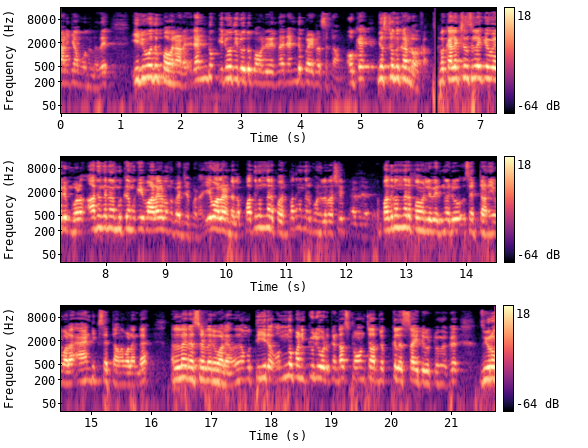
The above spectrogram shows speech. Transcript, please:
കാണിക്കാൻ പോകുന്നത് ഇരുപത് പവനാണ്. രണ്ടും ഇരുപത് ഇരുപത് പവനിൽ വരുന്ന രണ്ട് ബ്രൈഡൽ സെറ്റാണ് ഓക്കെ ജസ്റ്റ് ഒന്ന് കണ്ടു നോക്കാം. അപ്പൊ കളക്ഷൻസിലേക്ക് വരുമ്പോൾ ആദ്യം തന്നെ നമുക്ക് നമുക്ക് ഈ വളകൾ ഒന്ന് പരിചയപ്പെടാം. ഈ വള ഉണ്ടല്ലോ പതിനൊന്നര പവൻ പതിനൊന്നര പവനിൽ പക്ഷേ പതിനൊന്നര പവനിൽ വരുന്ന ഒരു സെറ്റാണ് ഈ വള. ആന്റിക് സെറ്റാണ് വളന്റെ നല്ല രസമുള്ള ഒരു വളയാണ്. അത് നമുക്ക് തീരെ ഒന്ന് പണിക്കൂലി കൊടുക്കേണ്ട സ്റ്റോൺ ചാർജ് ഒക്കെ ലെസ് ആയിട്ട് കിട്ടും നിങ്ങൾക്ക്. സീറോ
